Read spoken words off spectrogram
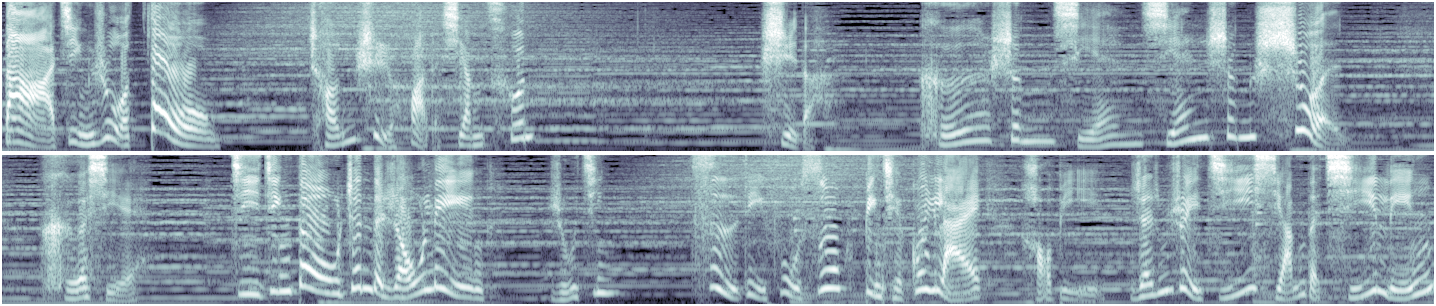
大静若动，城市化的乡村。是的，和声弦，弦声顺，和谐。几经斗争的蹂躏，如今次第复苏，并且归来。好比仁瑞吉祥的麒麟，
